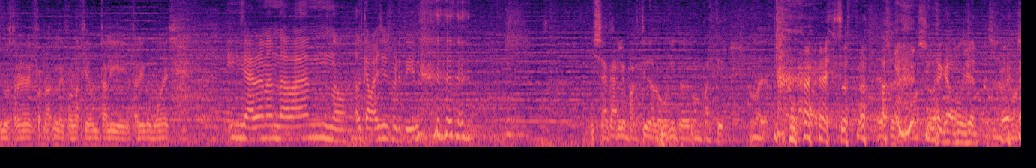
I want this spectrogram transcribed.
y mostrar la, informa- la información tal y, tal y como es. I ara en endavant, no, el que vagi sortint. Y sacarle partido a lo bonito de compartir. Vaya. Eso, Eso es hermoso. Eso es hermoso.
